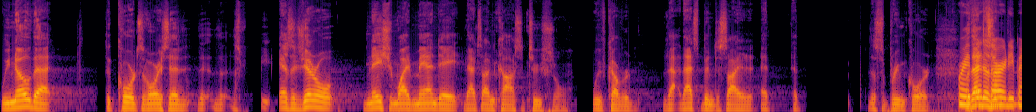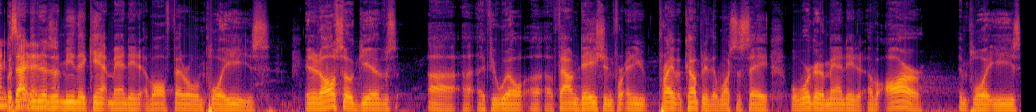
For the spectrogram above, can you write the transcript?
we know that the courts have already said, that the, as a general nationwide mandate, that's unconstitutional. We've covered that. That's been decided at, at the Supreme Court. Right, But that that's already been But that doesn't mean they can't mandate it of all federal employees. And it also gives, uh, uh, if you will, a, a foundation for any private company that wants to say, well, we're going to mandate it of our employees.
